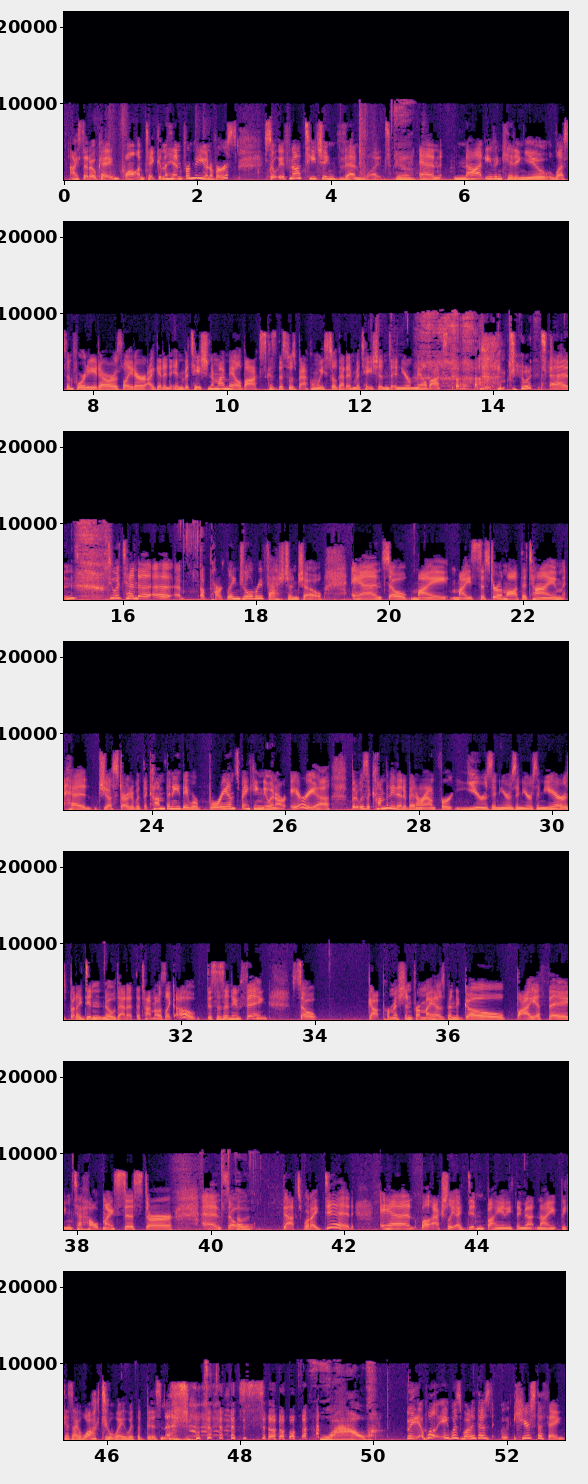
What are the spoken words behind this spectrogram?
I said, okay, well, I'm taking the hint from the universe. So if not teaching, then what? Yeah. And not even kidding you, less than 48 hours later, I get an invitation in my mailbox because this was back when we still got invitations in your mailbox uh, to attend to attend a, a, a Park Lane jewelry fashion show. And so my my sister-in-law at the time had just started with the company. They were brand spanking new in our area, but it was a company that had been around for years and years and years and years years, but I didn't know that at the time. I was like, oh, this is a new thing. So got permission from my husband to go buy a thing to help my sister. And so oh. that's what I did. And well, actually, I didn't buy anything that night because I walked away with a business. so. Wow. But, well, it was one of those. Here's the thing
